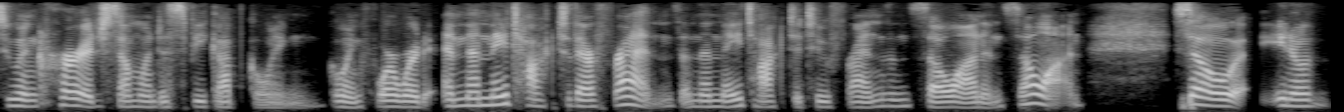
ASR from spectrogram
to encourage someone to speak up going going forward. And then they talk to their friends and then they talk to two friends and so on and so on. So, you know,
